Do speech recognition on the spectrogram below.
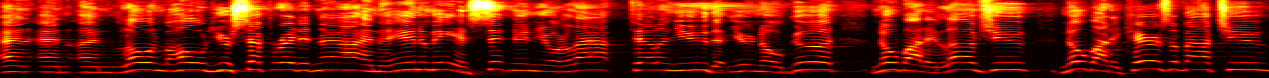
And, and, and lo and behold, you're separated now, and the enemy is sitting in your lap telling you that you're no good, nobody loves you, nobody cares about you,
